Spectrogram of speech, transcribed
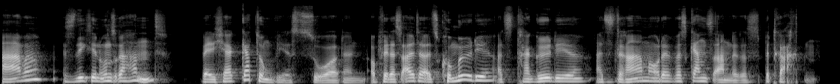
Aber es liegt in unserer Hand, welcher Gattung wir es zuordnen, ob wir das Alter als Komödie, als Tragödie, als Drama oder etwas ganz anderes betrachten.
